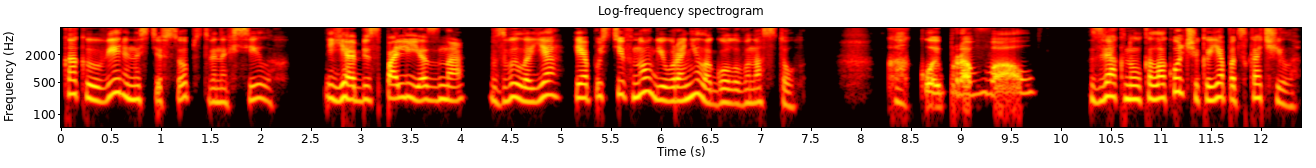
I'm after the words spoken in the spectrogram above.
как и уверенности в собственных силах. «Я бесполезна!» — взвыла я и, опустив ноги, уронила голову на стол. «Какой провал!» Звякнул колокольчик, и я подскочила.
